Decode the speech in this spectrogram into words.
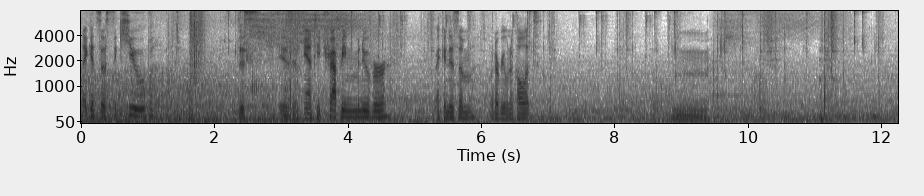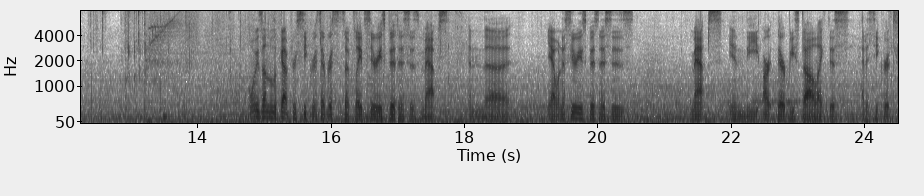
That gets us the cube. This is an anti-trapping maneuver mechanism, whatever you wanna call it. Hmm... Always on the lookout for secrets ever since I played Serious Business's maps. And, uh... Yeah, when a Serious Business's maps in the art therapy style like this had a secret.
